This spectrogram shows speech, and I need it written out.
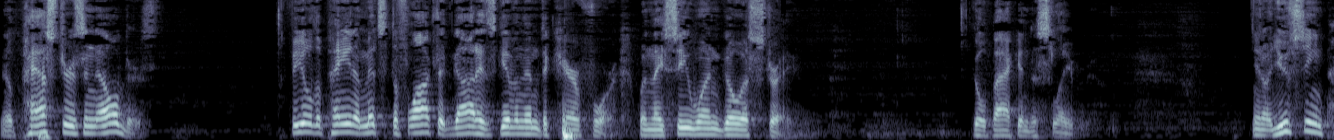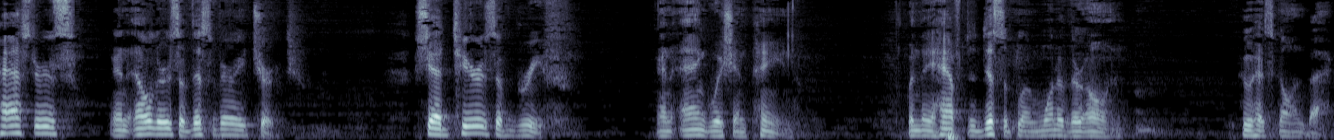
You know, pastors and elders feel the pain amidst the flock that God has given them to care for when they see one go astray, go back into slavery. You know, you've seen pastors and elders of this very church shed tears of grief and anguish and pain when they have to discipline one of their own who has gone back.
